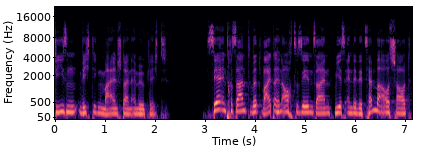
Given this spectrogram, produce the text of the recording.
diesen wichtigen Meilenstein ermöglicht. Sehr interessant wird weiterhin auch zu sehen sein, wie es Ende Dezember ausschaut.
